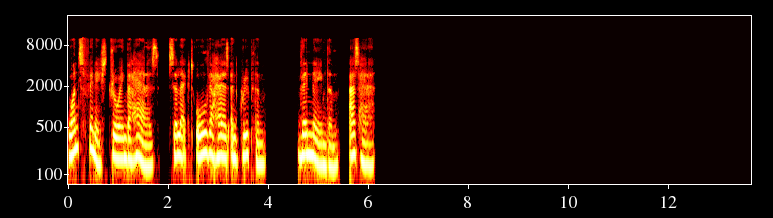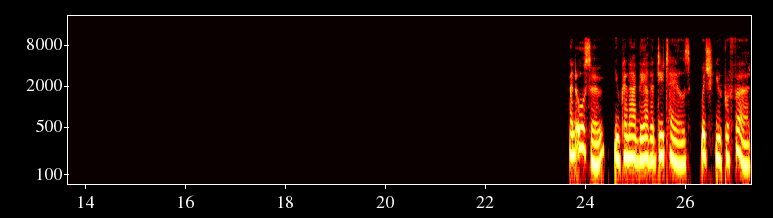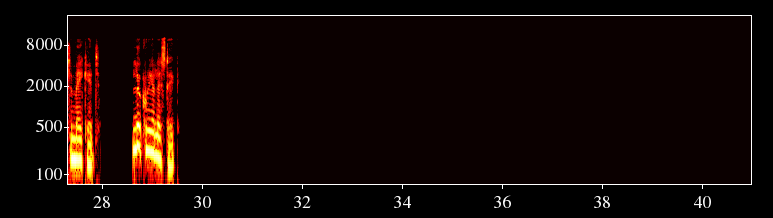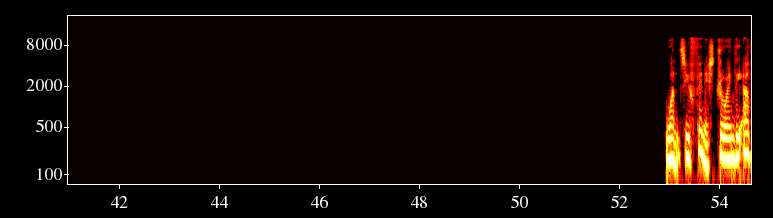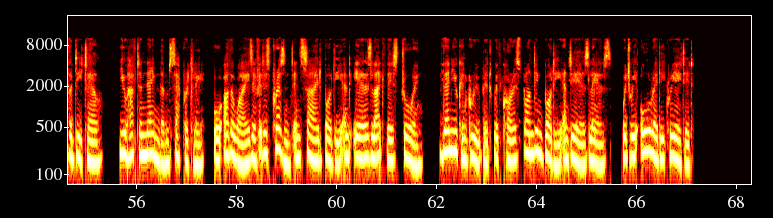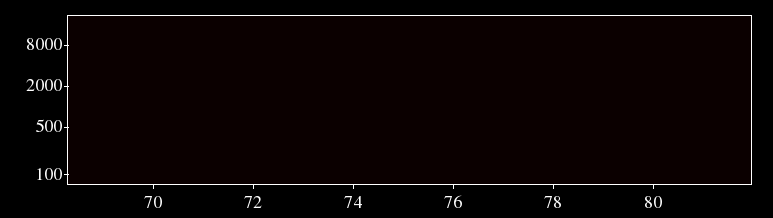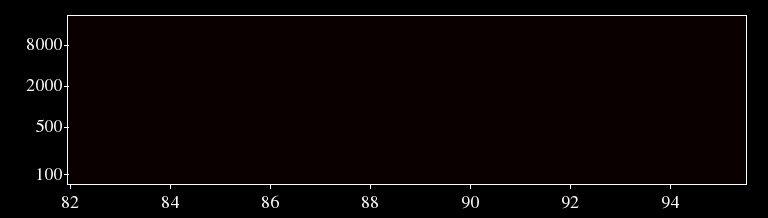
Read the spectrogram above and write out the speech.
Once finished drawing the hairs, select all the hairs and group them. Then name them, as hair. And also, you can add the other details, which you prefer to make it look realistic. Once you've finished drawing the other detail, you have to name them separately, or otherwise if it is present inside body and ears like this drawing, then you can group it with corresponding body and ears layers, which we already created.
